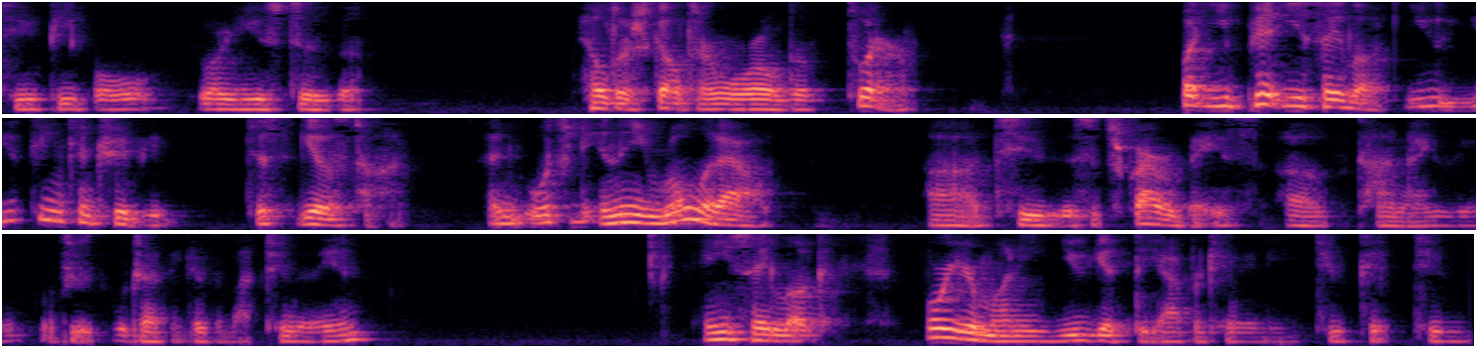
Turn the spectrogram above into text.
to people who are used to the helter skelter world of Twitter but you pit, you say, look, you you can contribute. Just give us time, and what you and then you roll it out uh, to the subscriber base of Time Magazine, which is, which I think is about two million. And you say, look, for your money, you get the opportunity to to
